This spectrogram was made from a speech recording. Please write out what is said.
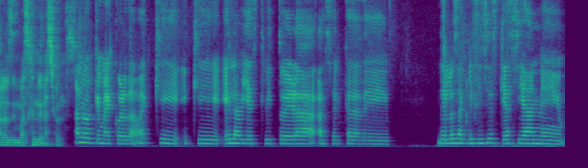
a las demás generaciones. Algo que me acordaba que, que él había escrito era acerca de, de los sacrificios que hacían eh,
